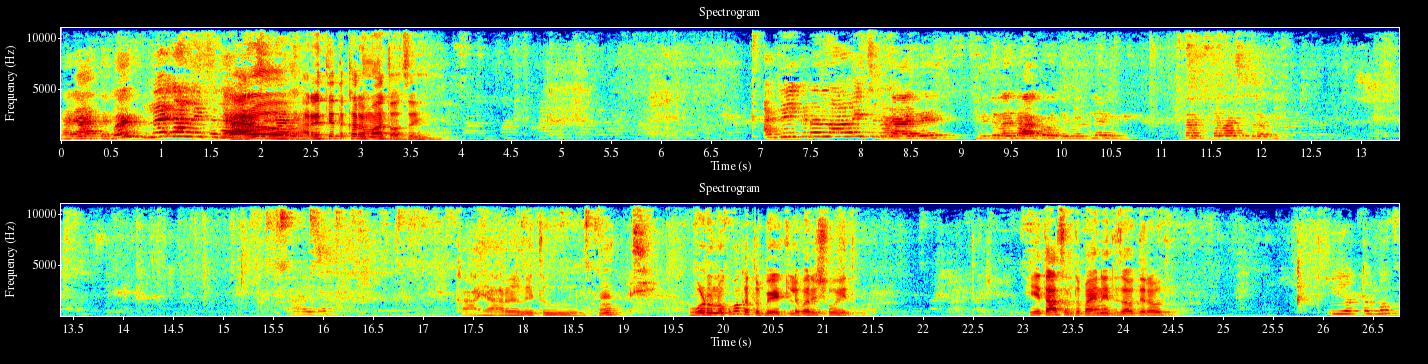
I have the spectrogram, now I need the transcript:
अरे आते पण नाही घालायचं ना. अरे अरे ते तर खरं महत्वाचं आहे. अगं इकडं लावायचं ना. काय ते? मी तुला दाखवते म्हटलं ना थांब थांब असंच राहू दे. काय अरे वे तू हं? ओढू नको बघा तू भेटले बरं शो आहे तू. येत असेल तर पाय नाही तर जाऊ दे राहू दे. येतो मग.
